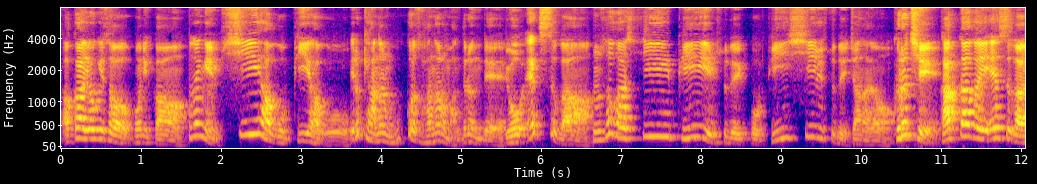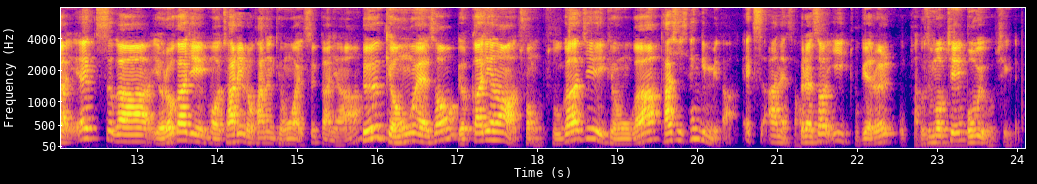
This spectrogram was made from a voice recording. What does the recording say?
아까 여기서 보니까 선생님 C하고 B하고 이렇게 하나를 묶어서 하나로 만들었는데 요 X가 순서가 C, B일 수도 있고 B, C일 수도 있잖아요. 그렇지. 각각의 S가 X가 여러 가지 뭐 자리로 가는 경우가 있을 거 아니야. 그 경우에서 몇 가지가 나와? 총두 가지의 경우가 다시 생깁니다. X 안에서. 그래서 이 두 개를 곱하는 무슨 법칙? 보비 법칙이 됩니다.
